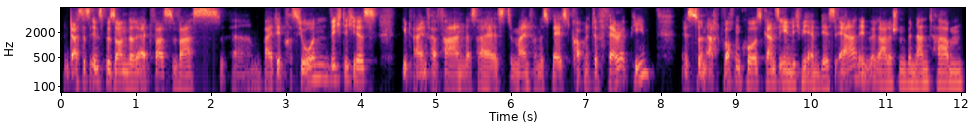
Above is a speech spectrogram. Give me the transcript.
Das ist insbesondere etwas, was äh, bei Depressionen wichtig ist. Es gibt ein Verfahren, das heißt Mindfulness-Based Cognitive Therapy. Ist so ein Acht-Wochen-Kurs, ganz ähnlich wie MBSR, den wir gerade schon benannt haben.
